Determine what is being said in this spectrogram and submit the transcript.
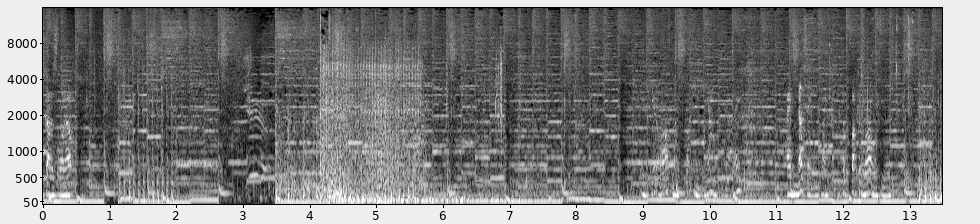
Just got his load out. Dude, get off my fucking ammo, guy. I have nothing. Like, what the fuck is wrong with you?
